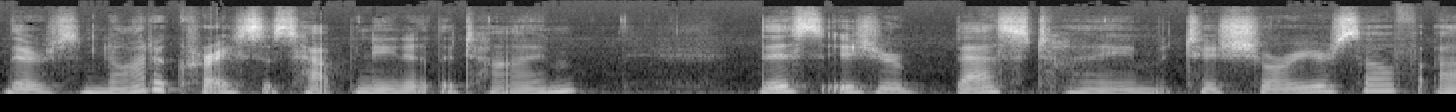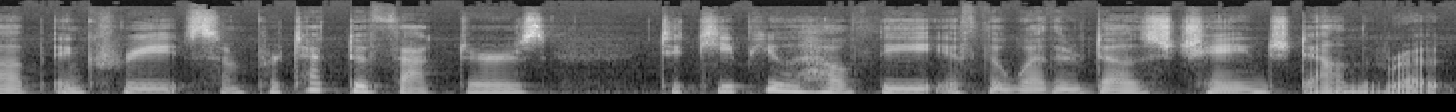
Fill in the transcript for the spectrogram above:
there's not a crisis happening at the time, this is your best time to shore yourself up and create some protective factors to keep you healthy if the weather does change down the road.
